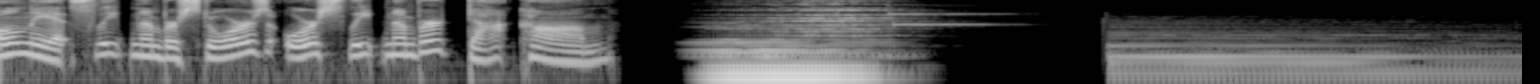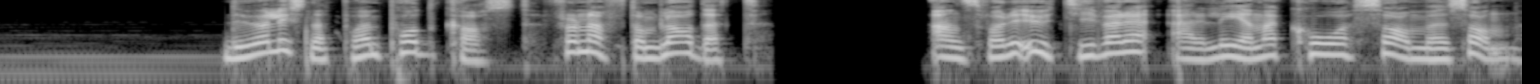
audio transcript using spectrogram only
Only at Sleep Number stores or sleepnumber.com. Du har lyssnat på en podcast från Aftonbladet. Ansvarig utgivare är Lena K Samuelsson.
